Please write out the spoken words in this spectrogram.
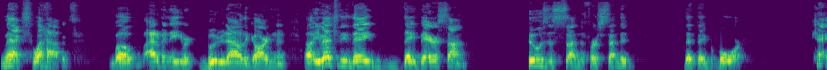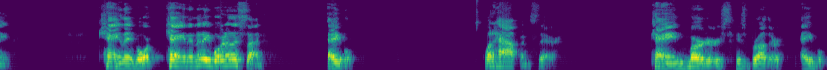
Next, what happens? Well, Adam and Eve are booted out of the garden, and uh, eventually they they bear a son. Who was the son, the first son that, that they bore? Cain. Cain, they bore Cain, and then they bore another son, Abel. What happens there? Cain murders his brother Abel.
